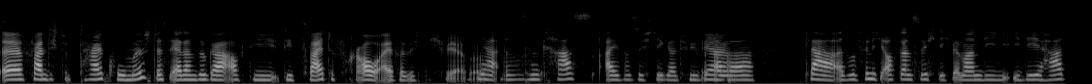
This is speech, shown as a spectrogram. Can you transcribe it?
äh, fand ich total komisch, dass er dann sogar auf die, die zweite Frau eifersüchtig wäre. Ja, das ist ein krass eifersüchtiger Typ. Ja. Aber klar, also finde ich auch ganz wichtig, wenn man die Idee hat,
